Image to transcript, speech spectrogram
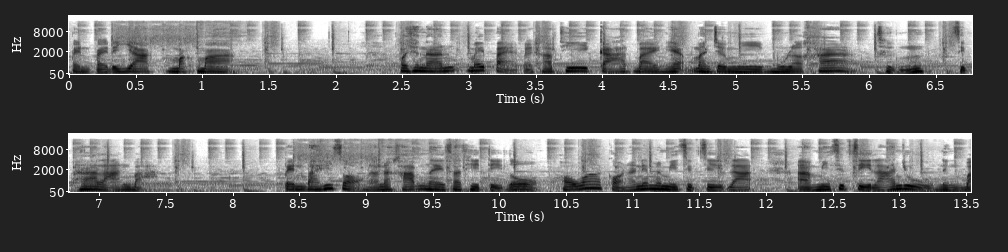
เป็นไปได้ยากมากๆ ราะฉะนั้นไม่แปลกเลยครับที่การ์ดใบนี้มันจะมีมูลค่าถึง 15 ล้านบาท เป็นใบที่ 2 แล้วนะครับในสถิติโลก เพราะว่าก่อนหน้านี้มันมี 14ล้านอ่ามี 14 ล้านอยู่ 1 ใบ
